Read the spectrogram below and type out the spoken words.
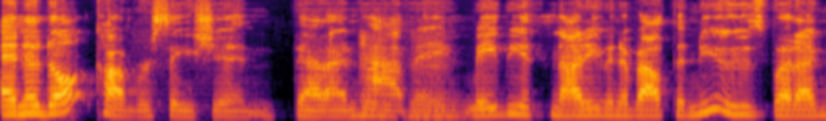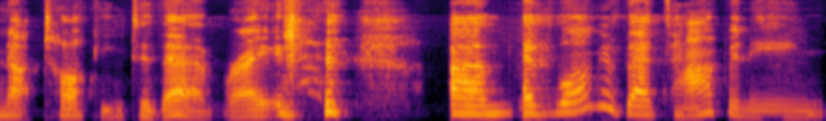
an adult conversation that I'm mm-hmm. having. Maybe it's not even about the news, but I'm not talking to them, right? um, as long as that's happening,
